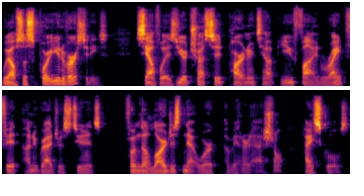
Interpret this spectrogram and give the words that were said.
We also support universities. Cialfo is your trusted partner to help you find right fit undergraduate students from the largest network of international high schools.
